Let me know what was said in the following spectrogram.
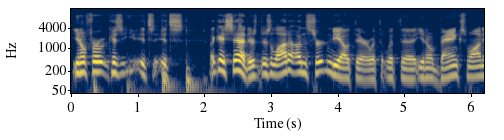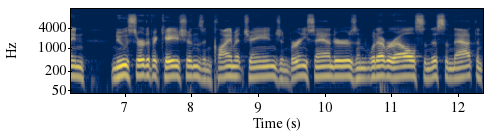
you know, for, cause it's, it's, like I said, there's, there's a lot of uncertainty out there with, with the, you know, banks wanting new certifications and climate change and Bernie Sanders and whatever else and this and that. And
